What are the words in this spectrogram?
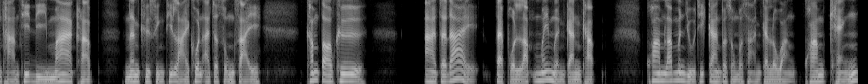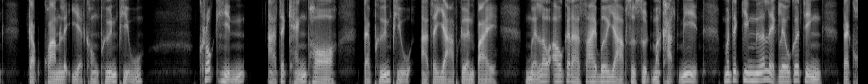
ำถามที่ดีมากครับ นั่นคือสิ่งที่หลายคนอาจจะสงสัยคำตอบคือ อาจจะได้ แต่ผลลัพธ์ไม่เหมือนกันครับ ความลับมันอยู่ที่การผสมผสานกันระหว่าง ความแข็งกับความละเอียดของพื้นผิว ครกหินอาจจะแข็งพอ แต่พื้นผิวอาจจะหยาบเกินไป เหมือนเราเอากระดาษทรายเบอร์หยาบสุดๆ มาขัดมีด มันจะกินเนื้อเหล็กเร็วก็จริง แต่ค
